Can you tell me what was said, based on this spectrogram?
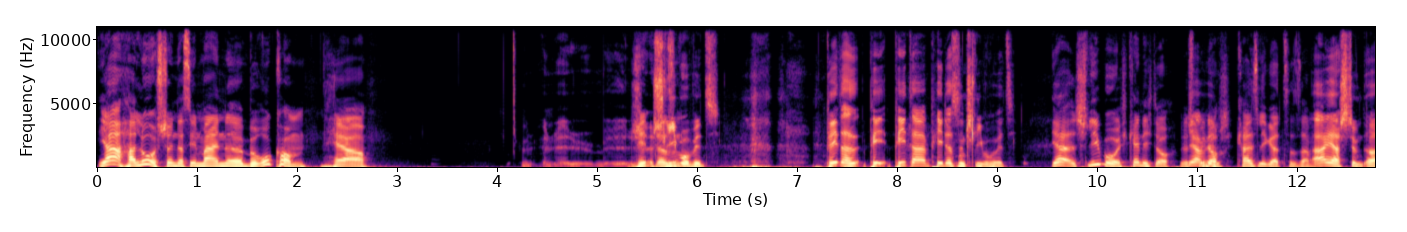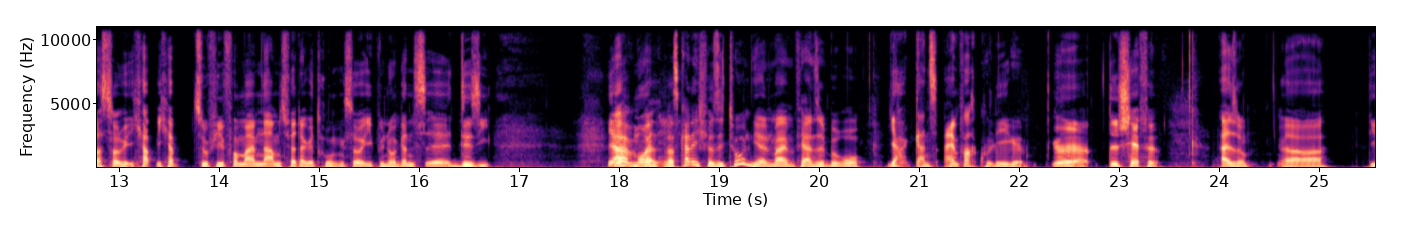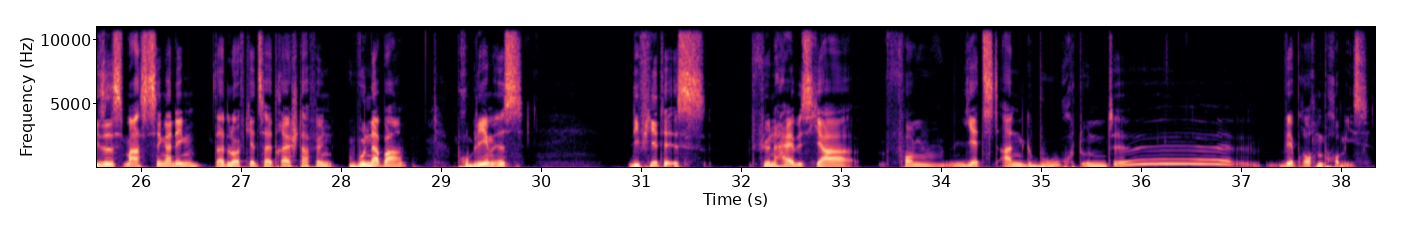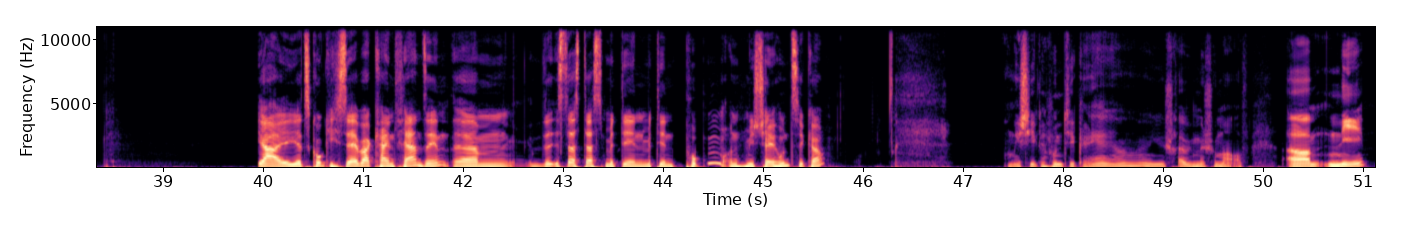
Ja, hallo, schön, dass Sie in mein äh, Büro kommen, Herr. Petersen. Schlibowitz. Peter, Pe Peter Petersen Schlibowitz. Ja, Schlibo, ich kenne dich doch. Wir Ja, spielen doch Kreisliga zusammen. Ah ja, stimmt. Ah, sorry, ich habe ich hab zu viel von meinem Namensvetter getrunken. Sorry, ich bin nur ganz äh, dizzy. Ja, moin. wa- Was kann ich für Sie tun hier in meinem Fernsehbüro? Ja, ganz einfach, Kollege. Äh, der Chefe. Also, äh, dieses Mars Singer Ding, das läuft jetzt seit drei Staffeln wunderbar. Problem ist, die vierte ist für ein halbes Jahr von jetzt an gebucht und äh, wir brauchen Promis. Ja, jetzt gucke ich selber kein Fernsehen. Ähm, ist das das mit den, mit den Puppen und Michelle Hunziker? Michel Hunziker, ja, ja, die schreibe ich mir schon mal auf. Ähm, nee.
